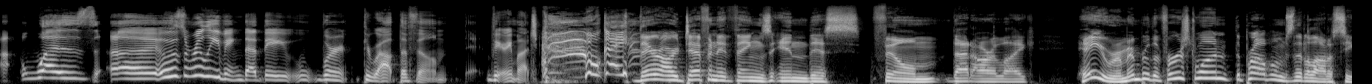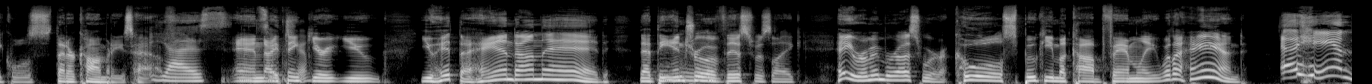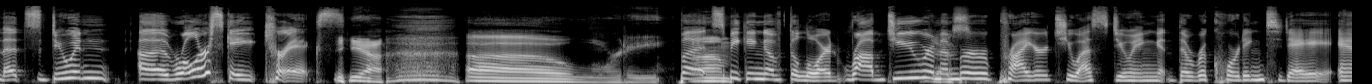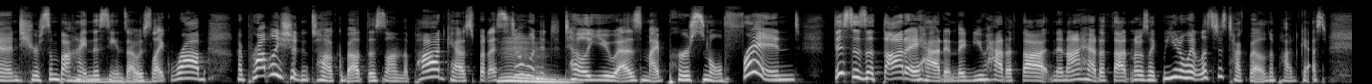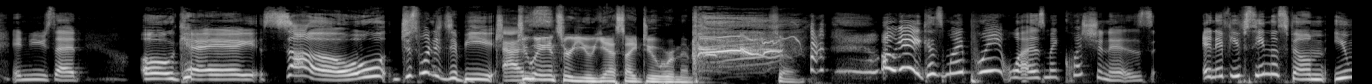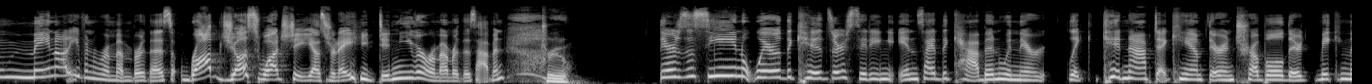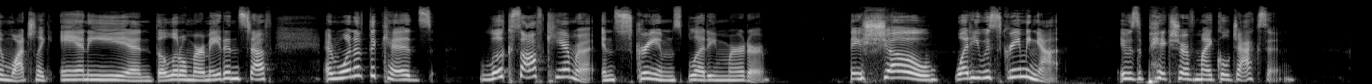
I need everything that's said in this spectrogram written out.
uh, was uh it was relieving that they weren't throughout the film very much. okay. There are definite things in this film that are like, hey, remember the first one? The problems that a lot of sequels that are comedies have. Yes. and so I think true. you're you you hit the hand on the head that the Mm-hmm. intro of this was like, hey, remember us? We're a cool, spooky, macabre family with a hand. a hand that's doing uh roller skate tricks. Yeah. Oh lordy. But Um, speaking of the Lord, Rob, do you remember prior to us doing the recording today? And here's some behind the scenes. I was like, Rob, I probably shouldn't talk about this on the podcast, but I still wanted to tell you, as my personal friend, this is a thought I had. And then you had a thought, and then I had a thought. And I was like, well, you know what? Let's just talk about it on the podcast. And you said, Okay, so just wanted to be as to answer you, yes, I do remember. so Okay, because my point was, my question is, and if you've seen this film, you may not even remember this. Rob just watched it yesterday. He didn't even remember this happened. true. There's a scene where the kids are sitting inside the cabin when they're like kidnapped at camp. They're in trouble. They're making them watch like Annie and the Little Mermaid and stuff. And one of the kids looks off camera and screams bloody murder. They show what he was screaming at. It was a picture of Michael Jackson.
